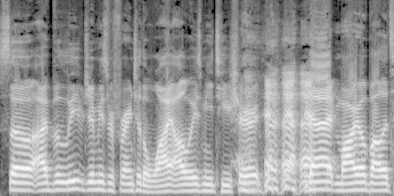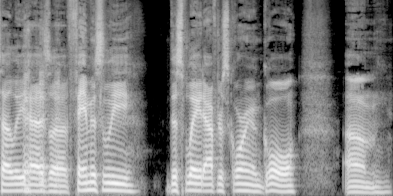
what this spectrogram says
So I believe Jimmy's referring to the "Why Always Me" T-shirt that Mario Balotelli has uh, famously displayed after scoring a goal. Um,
